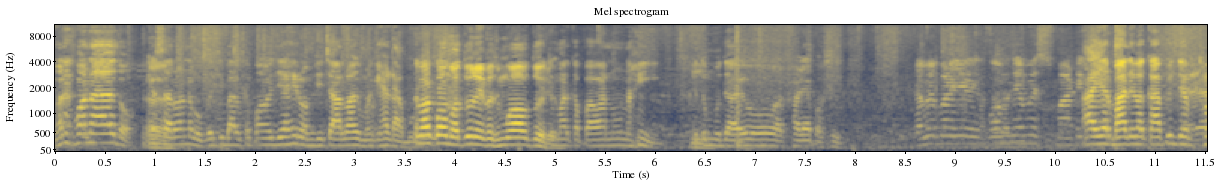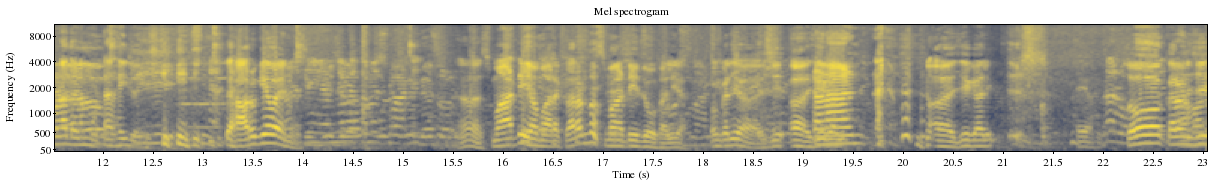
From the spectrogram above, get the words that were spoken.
મને ફોન આવ્યો તો. કે. સરવાના ભૂપતજી બાલ કપાવા જ્યાં રમજી ચાલવા મને કે હેડ આબુ તમારે કોમ હતું નહીં પછી હું આવતો રહ્યો. તમારે કપાવાનું નહીં. એ તો હું આવ્યો અઠવાડિયા પછી. આ યાર બાર એવા કાપીને તે થોડા દાડા મોટા થઈ જાય. તે સારું કહેવાય ને. હા સ્માર્ટી અમારે. કરણ નો સ્માર્ટી જો ખાલી. પણ કરીએ? હજી ખાલી- તો કરણજી.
